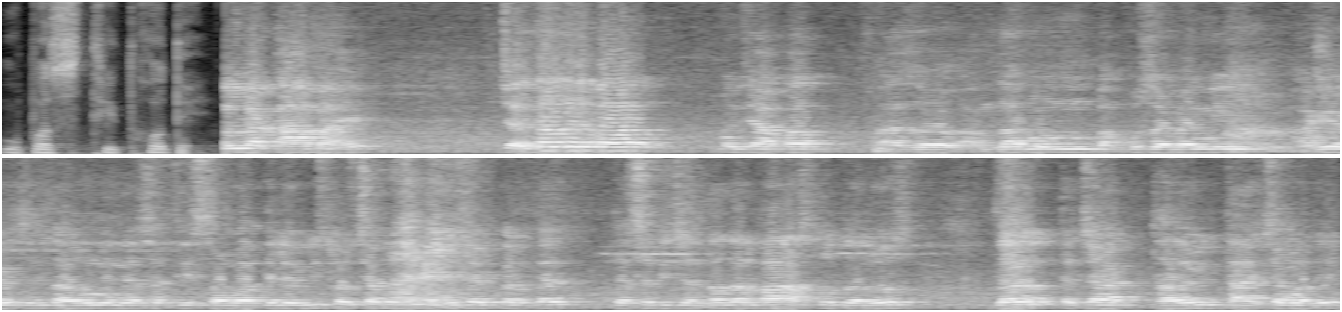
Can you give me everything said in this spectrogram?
उपस्थित होते. काम आहे. जनता दरबार म्हणजे आपण आज आमदार म्हणून बापूसाहेबांनी अडीअडचणी जाणून घेण्यासाठी संवाद दिले वीस वर्षापासून बापूसाहेब करतायत. त्यासाठी जनता दरबार असतो दररोज. दर त्याच्या ठराविक ढाच्यामध्ये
